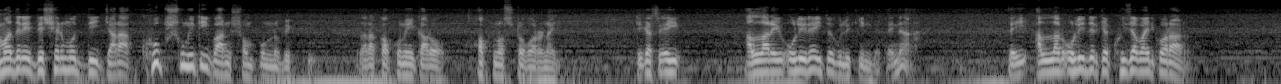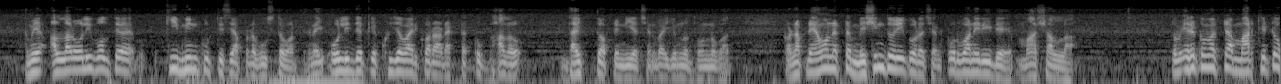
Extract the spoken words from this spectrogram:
আমাদের এই দেশের মধ্যেই যারা খুব সুনীতিবান সম্পূর্ণ ব্যক্তি, যারা কখনোই কারও হক নষ্ট করে নাই। ঠিক আছে? এই আল্লাহর এই অলিরাই তো এগুলি কিনবে, তাই না? তো এই আল্লাহর অলিদেরকে খুঁজা বাইর করার, আমি আল্লাহর অলি বলতে কি মিন করতেছি আপনারা বুঝতে পারছেন এই অলিদেরকে খুঁজে বাইর করার একটা খুব ভালো দায়িত্ব আপনি নিয়েছেন বা এই জন্য ধন্যবাদ। কারণ আপনি এমন একটা মেশিন তৈরি করেছেন কোরবানির ঈদে মাশাল্লাহ তবে এরকম একটা মার্কেটও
